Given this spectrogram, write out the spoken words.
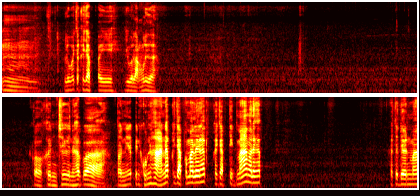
อืม หรือว่าจะขยับไปอยู่หลังเรือ ก็ขึ้นชื่อนะครับว่า ตอนนี้เป็นขุนหารนะครับ ขยับเข้ามาเลยครับ ขยับติดม้ามาเลยครับถ้าจะเดินม้า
